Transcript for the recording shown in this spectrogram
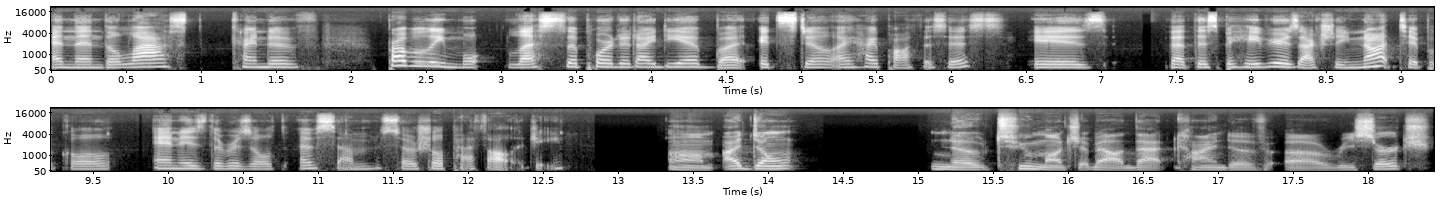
And then the last kind of probably more, less supported idea, but it's still a hypothesis, is that this behavior is actually not typical and is the result of some social pathology. Um, I don't know too much about that kind of uh, research,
